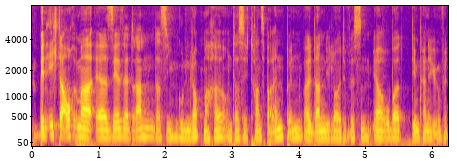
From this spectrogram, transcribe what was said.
bin ich da auch immer äh, sehr, sehr dran, dass ich einen guten Job mache und dass ich transparent bin, weil dann die Leute wissen, ja, Robert, dem kann ich irgendwie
